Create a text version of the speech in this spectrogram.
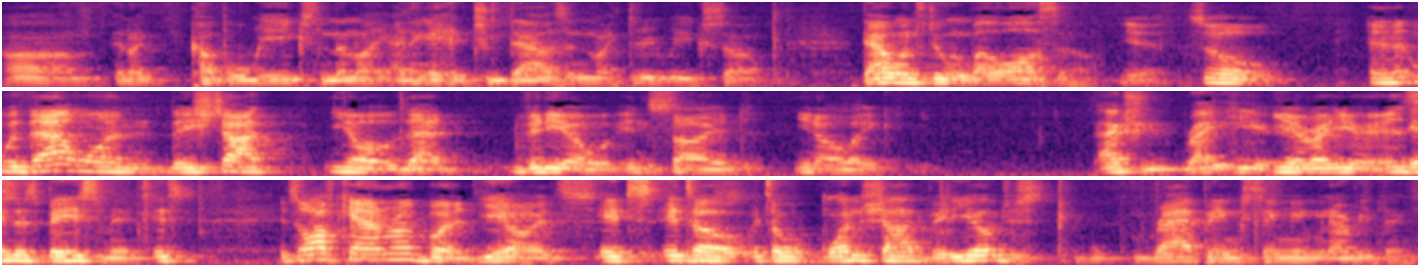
um, in a couple weeks, and then like I think it hit two thousand in like three weeks. So that one's doing well also. yeah. So, and with that one, they shot you know that video inside you know like Actually, right here yeah right here. It's in this basement, it's it's off camera, but you Yeah. know it's it's it's a it's a one shot video, just rapping, singing, and everything.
